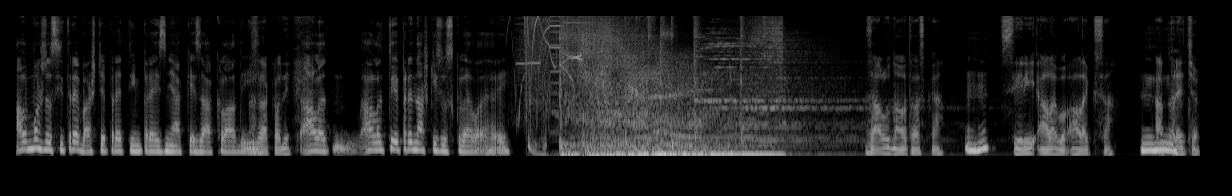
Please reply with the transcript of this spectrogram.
ale možno si treba ešte predtým prejsť nejaké základy. Základy. Ale, ale tie prednášky sú skvelé, hej. Záľudná otázka. Mm-hmm. Siri alebo Alexa? A no. prečo?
